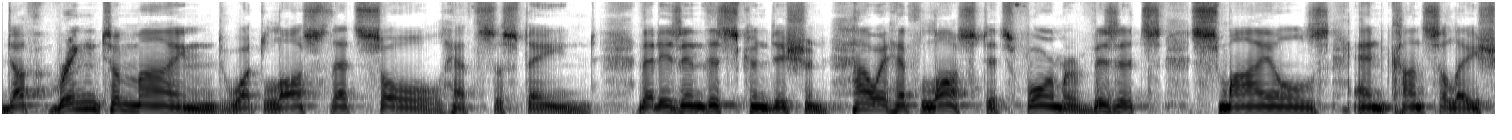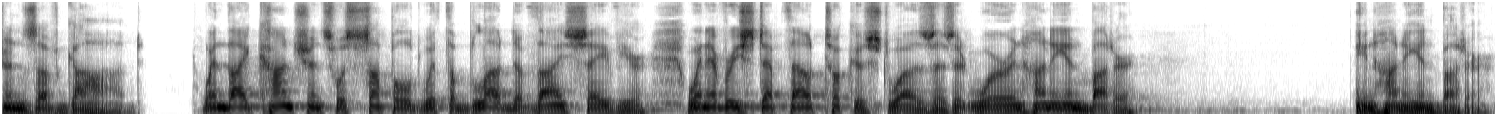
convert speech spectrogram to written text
doth bring to mind what loss that soul hath sustained, that is in this condition, how it hath lost its former visits, smiles, and consolations of God. When thy conscience was suppled with the blood of thy Saviour, when every step thou tookest was, as it were, in honey and butter, in honey and butter,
